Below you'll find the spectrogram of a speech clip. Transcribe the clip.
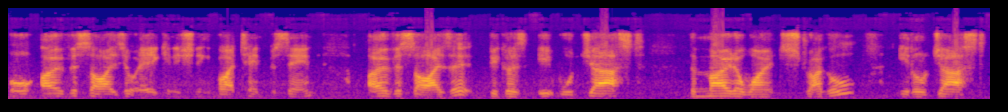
or oversize your air conditioning by 10%, oversize it because it will just, the motor won't struggle. It'll just,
